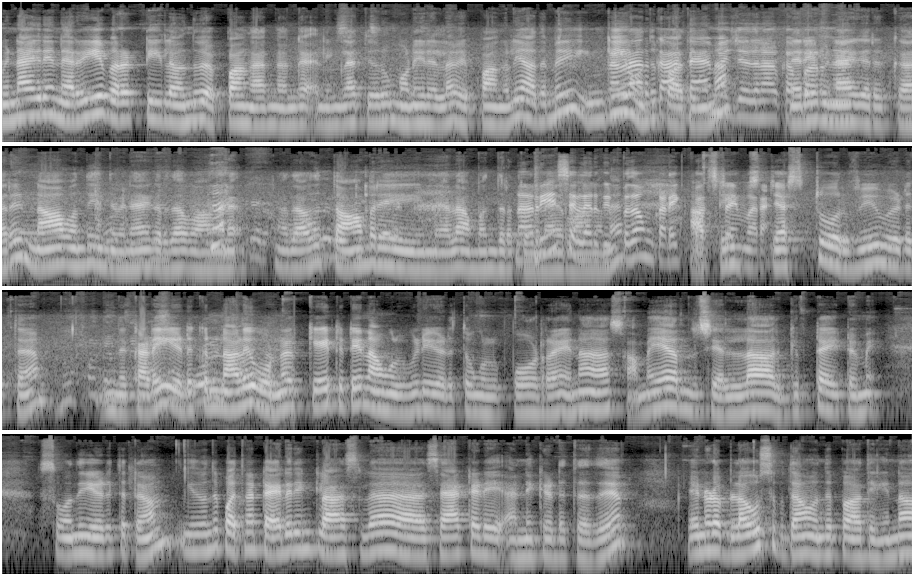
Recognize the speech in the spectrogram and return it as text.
விநாயகரே நிறைய வெரைட்டியில் வந்து வைப்பாங்க அங்கங்கே. இல்லைங்களா? தெருமுனையில எல்லாம் வைப்பாங்க இல்லையா? அதேமாரி இங்கேயும் வந்து பார்த்தீங்கன்னா நிறைய விநாயகர் இருக்காரு. நான் வந்து இந்த விநாயகர் தான் வாங்கினேன். அதாவது தாமரை மேலே அமர்ந்திருக்க ஜஸ்ட் ஒரு வியூ எடுத்தேன். இந்த கடையை எடுக்கணுனாலே ஒரு நாள் கேட்டுட்டே நான் உங்களுக்கு வீடியோ எடுத்து உங்களுக்கு போடுறேன். ஏன்னா செமையாக இருந்துச்சு எல்லா கிஃப்ட் ஐட்டமே ஸோ வந்து எடுத்துட்டேன். இது வந்து பார்த்தீங்கன்னா டைலரிங் கிளாஸில் சாட்டர்டே அன்னைக்கு எடுத்தது. என்னோடய ப்ளவுஸுக்கு தான் வந்து பார்த்தீங்கன்னா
